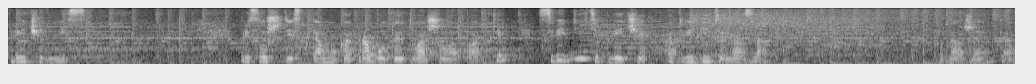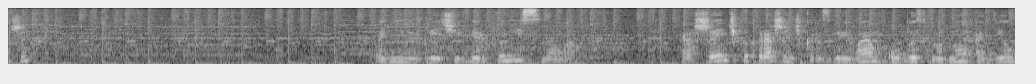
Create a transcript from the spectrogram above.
плечи вниз. Прислушайтесь к тому, как работают ваши лопатки. Сведите плечи, отведите назад. Продолжаем также. Поднимем плечи вверх-вниз снова. Хорошенечко-хорошенечко разогреваем область грудной отдел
